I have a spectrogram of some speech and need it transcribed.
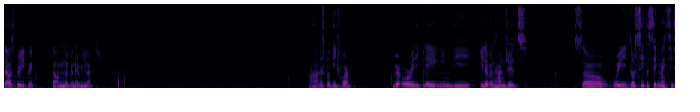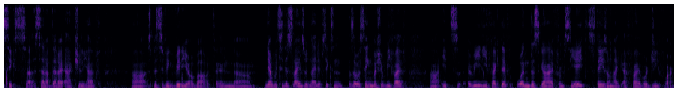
That was pretty quick. I'm not gonna rematch. Uh, let's go d4 we're already playing in the 1100s. So we do see the same knight c6 uh, setup that I actually have uh, specific video about. And uh, yeah, we see the lines with knight f6 and as I was saying, bishop b5, uh, it's really effective when this guy from c8 stays on like f5 or g4.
